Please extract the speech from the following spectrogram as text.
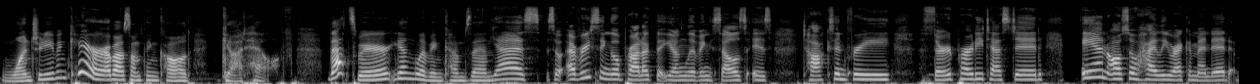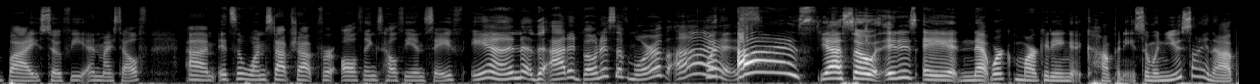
one should even care about something called gut health. That's where Young Living comes in. Yes. So every single product that Young Living sells is toxin free, third party tested, and also highly recommended by Sophie and myself. Um, it's a one stop shop for all things healthy and safe, and the added bonus of more of us. With Us. Yeah, so it is a network marketing company. So when you sign up,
